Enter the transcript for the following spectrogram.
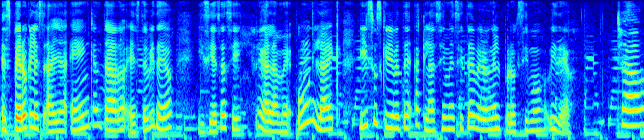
Espero que les haya encantado este video y si es así, regálame un like y suscríbete a Classime si te veo en el próximo video. ¡Chao!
